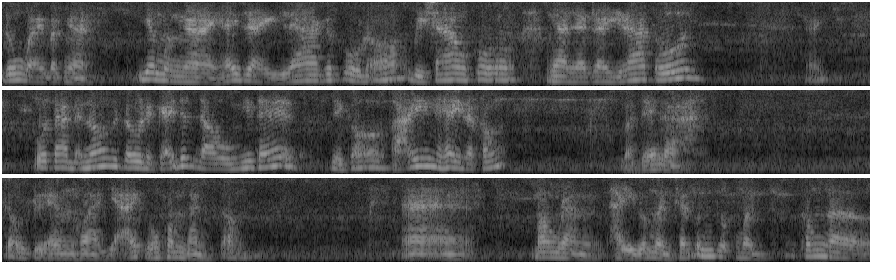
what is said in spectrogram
Đúng vậy, bạch ngài nhưng mà ngài hãy rầy la cái cô đó. Vì sao cô, ngài lại rầy la tôi? Cô ta đã nói với tôi là kẻ đứt đầu như thế thì có phải hay là không? Và đây là câu chuyện hòa giải cũng không thành công. À, mong rằng thầy của mình sẽ ứng được mình. Không ngờ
